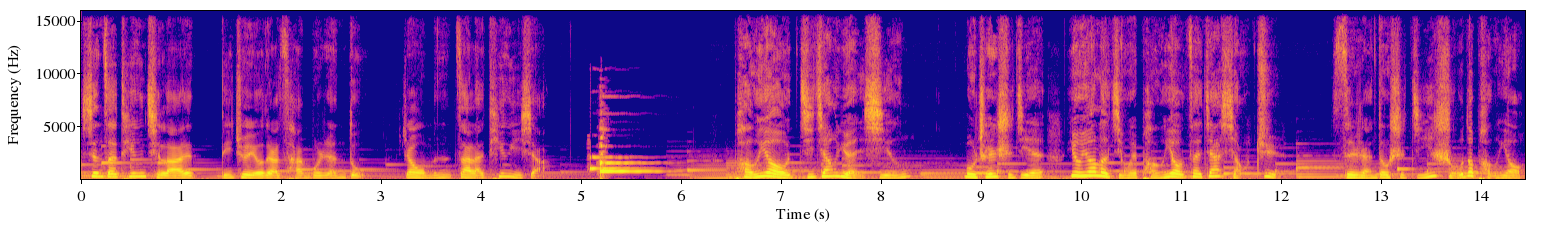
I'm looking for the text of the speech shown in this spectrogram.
现在听起来的确有点惨不忍睹。让我们再来听一下。朋友即将远行，暮春时节又邀了几位朋友在家小聚。虽然都是极熟的朋友，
